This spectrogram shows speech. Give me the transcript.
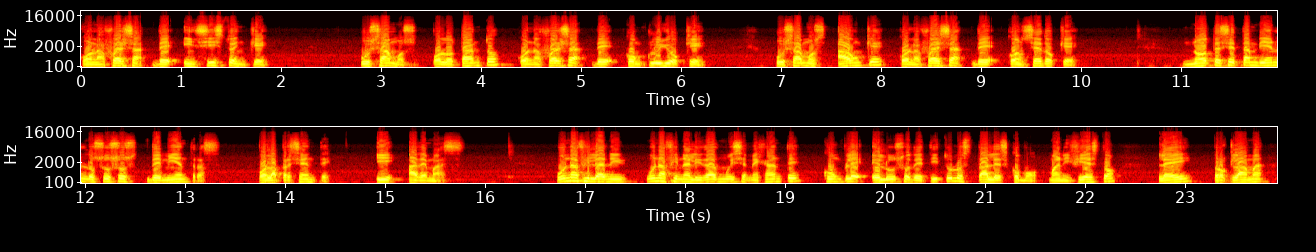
con la fuerza de insisto en que. Usamos, por lo tanto, con la fuerza de concluyo que. Usamos aunque con la fuerza de concedo que. Nótese también los usos de mientras, por la presente y además. Una, una finalidad muy semejante cumple el uso de títulos tales como manifiesto, ley, proclama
